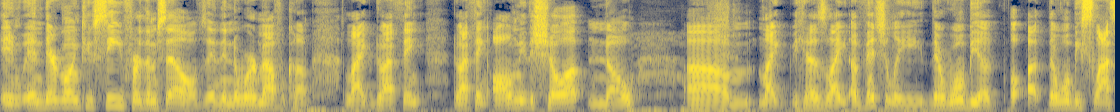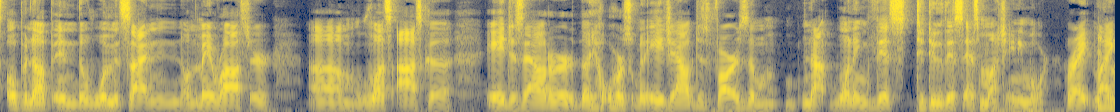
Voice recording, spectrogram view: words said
and, and they're going to see for themselves and then the word mouth will come like do i think do i think all need to show up no um like because like eventually there will be a, a there will be slots open up in the women's side and on the main roster Um, once Asuka ages out or the horsewoman age out, as far as them not wanting this to do this as much anymore, right? Like,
